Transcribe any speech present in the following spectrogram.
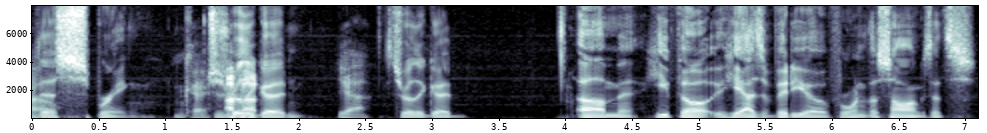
Oh. this spring, Okay. which is I'm really not- good. Yeah. It's really good. Um, he fil- he has a video for one of the songs that's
